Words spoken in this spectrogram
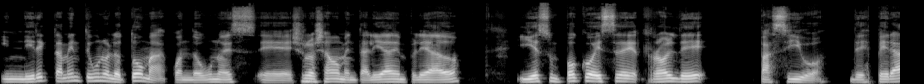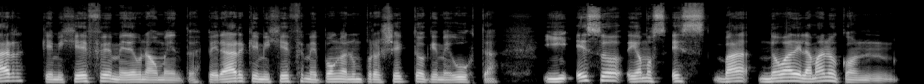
indirectamente uno lo toma cuando uno es, eh, yo lo llamo mentalidad de empleado, y es un poco ese rol de pasivo, de esperar que mi jefe me dé un aumento, esperar que mi jefe me ponga en un proyecto que me gusta. Y eso, digamos, es, va, no va de la mano con,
